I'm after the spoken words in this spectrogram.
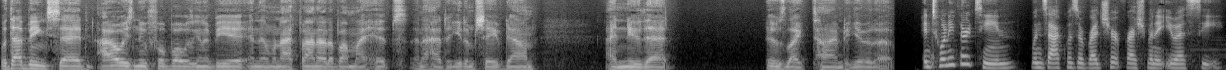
With that being said, I always knew football was going to be it. And then when I found out about my hips and I had to get them shaved down, I knew that it was like time to give it up. In 2013, when Zach was a redshirt freshman at USC,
